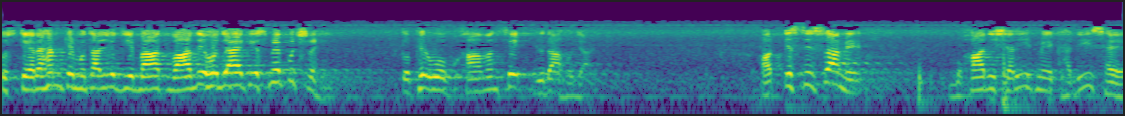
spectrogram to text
اس کے رحم کے متعلق یہ بات واضح ہو جائے کہ اس میں کچھ نہیں۔ تو پھر وہ خامن سے جدا ہو جائے۔ اور اس سلسلہ میں بخاری شریف میں ایک حدیث ہے،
